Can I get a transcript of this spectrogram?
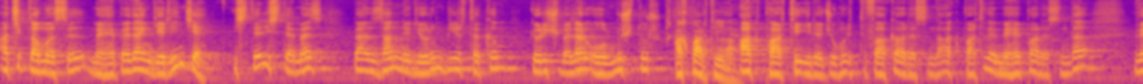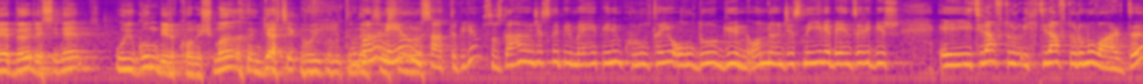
açıklaması MHP'den gelince ister istemez ben zannediyorum bir takım görüşmeler olmuştur. AK Parti ile. AK Parti ile Cumhur İttifakı arasında, AK Parti ve MHP arasında ve böylesine uygun bir konuşma, gerçekten uygun Bu bana neyi anımsattı biliyor musunuz? Daha öncesinde bir MHP'nin kurultayı olduğu gün, onun öncesinde yine benzeri bir e, itilaf dur ihtilaf durumu vardı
